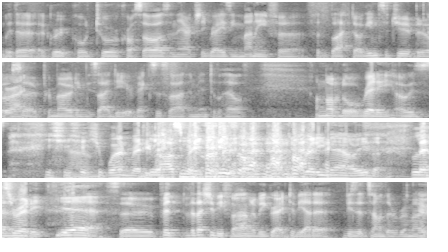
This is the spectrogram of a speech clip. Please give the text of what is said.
with a, a group called Tour Across Oz, and they're actually raising money for for the Black Dog Institute, but Great. also promoting this idea of exercise and mental health. I'm not at all ready. I was um, you weren't ready yeah, last week. so I'm, I'm not ready now either. Less Um, ready. Yeah. So, but but that should be fun. It'll be great to be able to visit some of the remote. Have,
